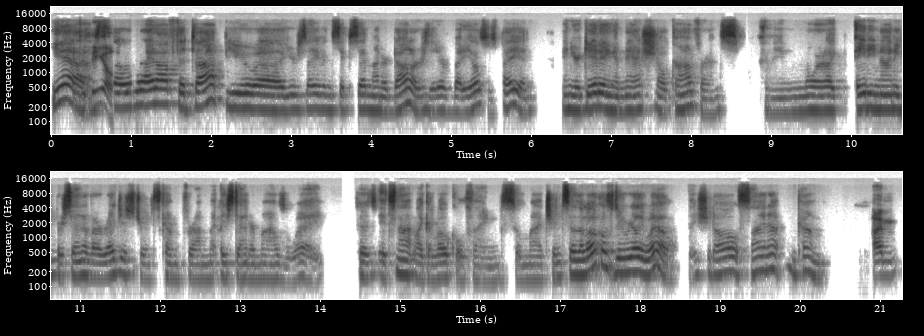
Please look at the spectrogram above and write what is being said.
Yeah, so right off the top, you uh, you're saving six seven hundred dollars that everybody else is paying, and you're getting a national conference. I mean, more like 80, 90 percent of our registrants come from at least 100 miles away. So it's, it's not like a local thing so much. And so the locals do really well. They should all sign up and come. I'm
